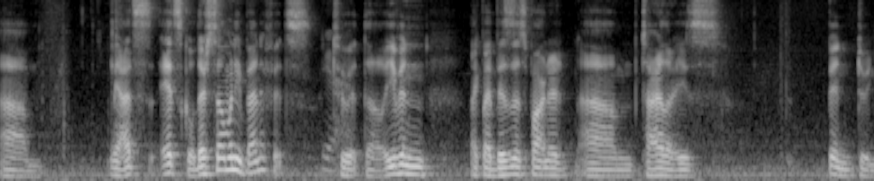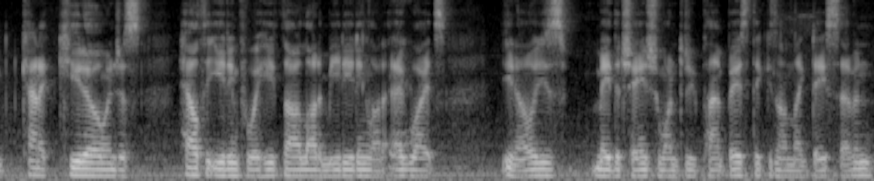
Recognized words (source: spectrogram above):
Um, yeah, it's it's cool. There's so many benefits to it though. Even like my business partner um, Tyler, he's been doing kind of keto and just healthy eating for what he thought. A lot of meat eating, a lot of egg whites. You know, he's made the change to want to do plant based. I think he's on like day seven.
